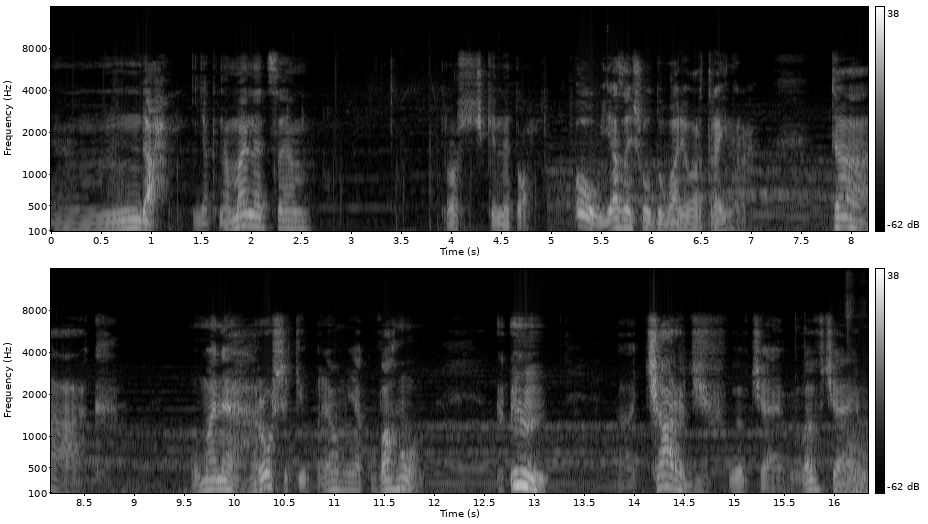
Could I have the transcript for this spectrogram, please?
Ем, да, як на мене, це трошечки не то. Оу, я зайшов до Warrior трейнера. Так. У мене грошиків прям як вагон. Чардж вивчаємо, вивчаємо.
